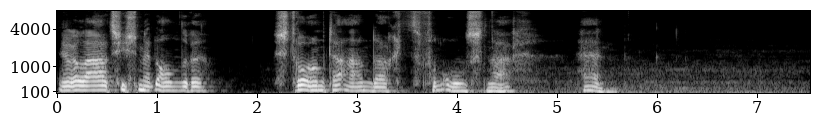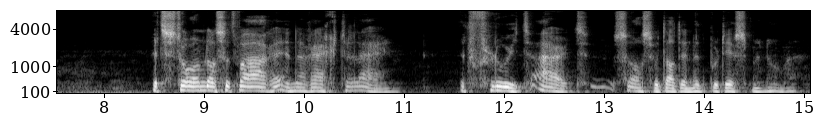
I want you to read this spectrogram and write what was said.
In relaties met anderen stroomt de aandacht van ons naar hen. Het stroomt als het ware in een rechte lijn. Het vloeit uit, zoals we dat in het boeddhisme noemen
